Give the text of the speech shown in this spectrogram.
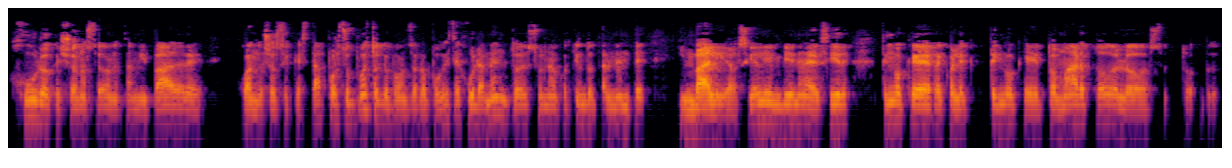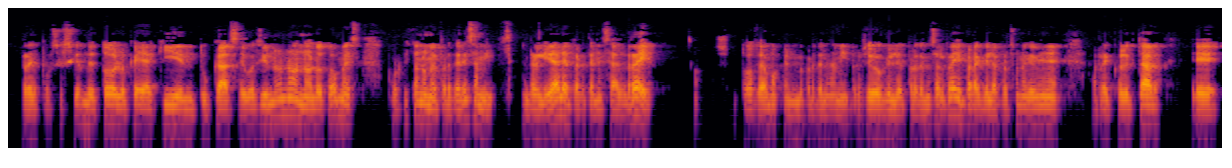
juro que yo no sé dónde está mi padre cuando yo sé que está? Por supuesto que podemos hacerlo, porque este juramento es una cuestión totalmente inválida. Si alguien viene a decir, tengo que, tengo que tomar todos los, reposesión de todo lo que hay aquí en tu casa, y voy a decir, no, no, no lo tomes, porque esto no me pertenece a mí. En realidad le pertenece al rey. Todos sabemos que no me pertenece a mí, pero yo digo que le pertenece al rey para que la persona que viene a recolectar eh,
